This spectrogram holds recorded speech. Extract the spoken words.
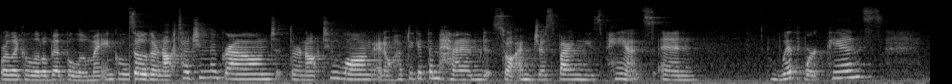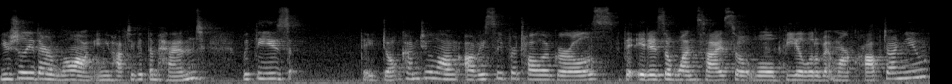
or like a little bit below my ankle. So they're not touching the ground. They're not too long. I don't have to get them hemmed. So I'm just buying these pants. And with work pants, usually they're long and you have to get them hemmed. With these, they don't come too long. Obviously for taller girls, it is a one size, so it will be a little bit more cropped on you.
